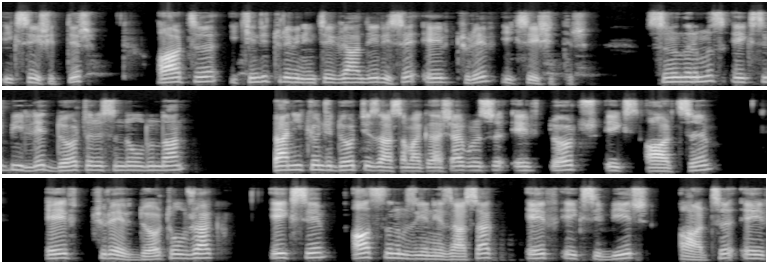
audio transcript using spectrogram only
x'e eşittir. Artı ikinci türevin integral değeri ise f türev x'e eşittir. Sınırlarımız eksi 1 ile 4 arasında olduğundan ben ilk önce 4 yazarsam arkadaşlar burası f4 x artı f türev 4 olacak. Eksi alt sınırımızı yeni yazarsak f eksi 1 artı f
